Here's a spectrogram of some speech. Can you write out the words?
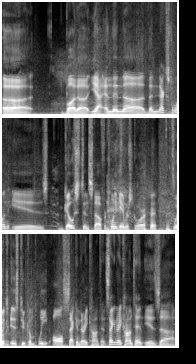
Uh, but uh, yeah, and then uh, the next one is ghosts and stuff for 20 gamer score, which is to complete all secondary content. Secondary content is. Uh,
